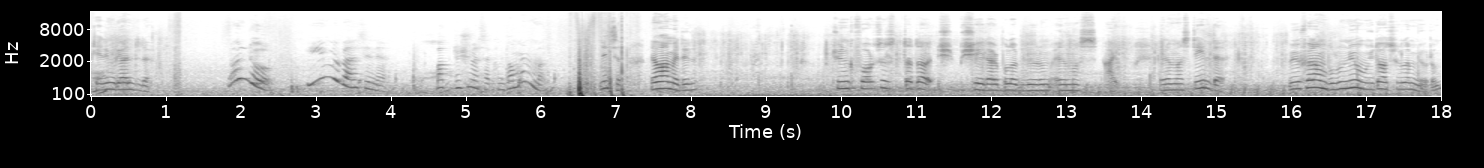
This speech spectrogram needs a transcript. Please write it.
Kedim geldi de. Ne oldu? İyi mi ben seni? Bak düşme sakın tamam mı? Neyse devam edelim. Çünkü Fortress'ta da bir şeyler bulabiliyorum. Elmas, ay elmas değil de büyü falan bulunuyor muydu hatırlamıyorum.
